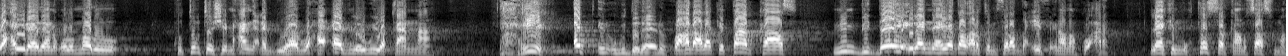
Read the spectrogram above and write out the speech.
waxay yidhahdeen culummadu kutubta sheekh maxamed cabdiwahaab waxaa aad loogu yaqaanaa taxriir ad in ugu dadaalo. Waxaa dhacda kitaabkaas min bidaaya ilaa nahya haddaad aragto masale daciifa inaadan ku arag. Laakiin mukhtasarkaanu saas ma.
